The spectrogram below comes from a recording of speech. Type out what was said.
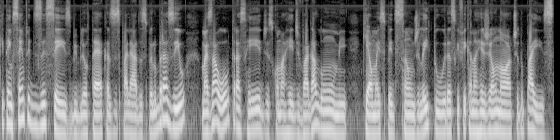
que tem 116 bibliotecas espalhadas pelo Brasil, mas há outras redes, como a Rede Vagalume, que é uma expedição de leituras que fica na região norte do país.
